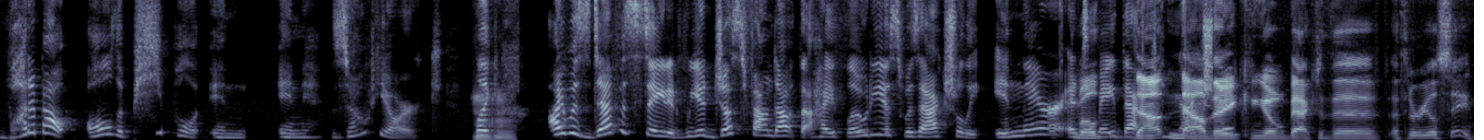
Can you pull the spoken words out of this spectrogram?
what about all the people in in Zodiark Like, Mhm. I was devastated. We had just found out that Hythlodaeus was actually in there and well, made that now, now they can go back to the aetherial sea.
